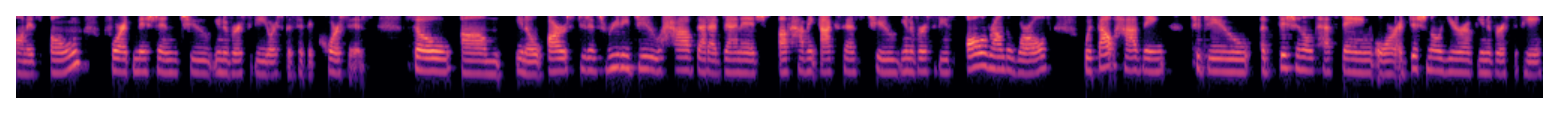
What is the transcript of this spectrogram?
on its own for admission to university or specific courses. So, um, you know, our students really do have that advantage of having access to universities all around the world without having to do additional testing or additional year of university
